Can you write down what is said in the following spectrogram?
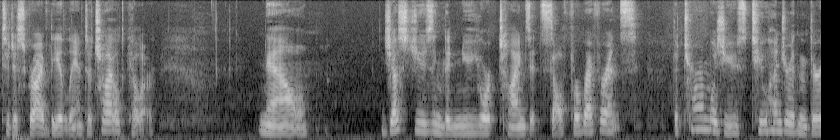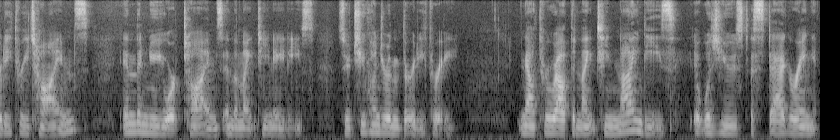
to describe the Atlanta child killer. Now, just using the New York Times itself for reference, the term was used 233 times in the New York Times in the 1980s, so 233. Now, throughout the 1990s, it was used a staggering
